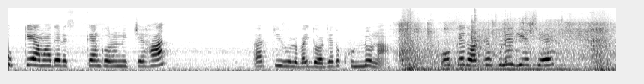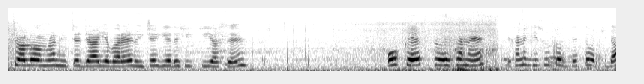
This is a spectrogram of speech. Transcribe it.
ওকে আমাদের স্ক্যান করে নিচ্ছে হাত। আর কি হলো ভাই? দরজা তো খুললো না। ওকে দরজা খুলে গিয়েছে। চলো আমরা নিচে যাই এবারে। নিচে গিয়ে দেখি কি আছে। ওকে, তো এখানে এখানে কিছু তো দেখতে পাচ্ছি না।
